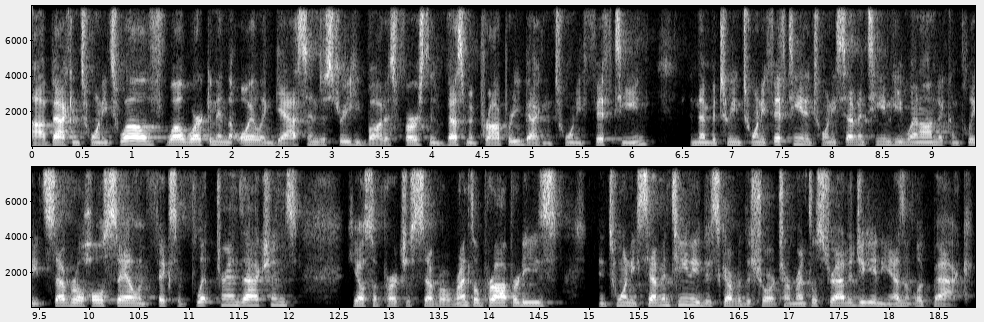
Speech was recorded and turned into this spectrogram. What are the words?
uh, back in 2012, while working in the oil and gas industry, he bought his first investment property back in 2015. And then between 2015 and 2017, he went on to complete several wholesale and fix and flip transactions. He also purchased several rental properties. In 2017, he discovered the short term rental strategy and he hasn't looked back.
